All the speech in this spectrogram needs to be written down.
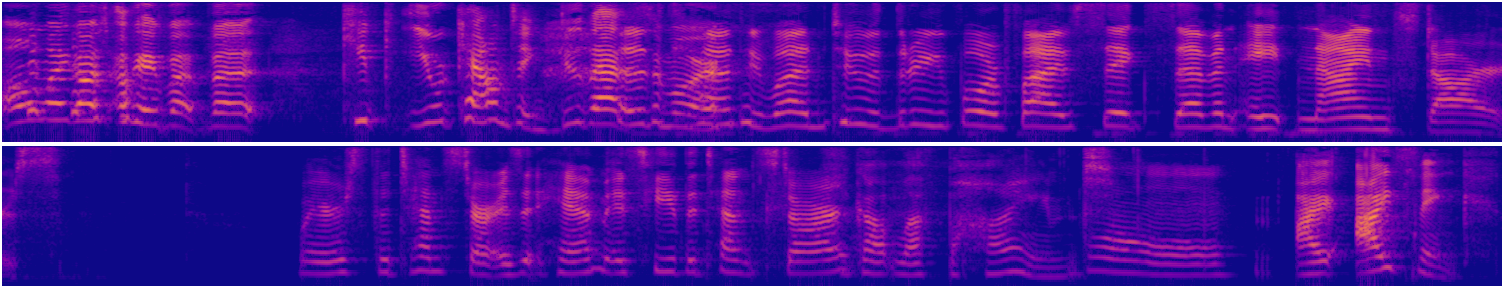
oh my gosh. Okay, but but keep you were counting. Do that some more. Counted one, two, three, four, five, six, seven, eight, nine stars. Where's the 10th star? Is it him? Is he the 10th star? He got left behind. Oh. I I think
